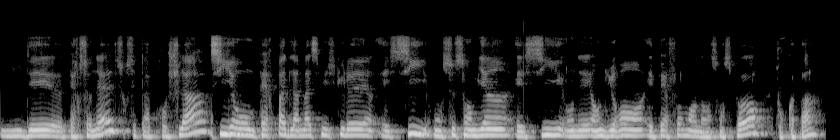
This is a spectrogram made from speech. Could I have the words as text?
une idée personnelle sur cette approche-là. Si on ne perd pas de la masse musculaire et si on se sent bien et si on est endurant et performant dans son sport, pourquoi pas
